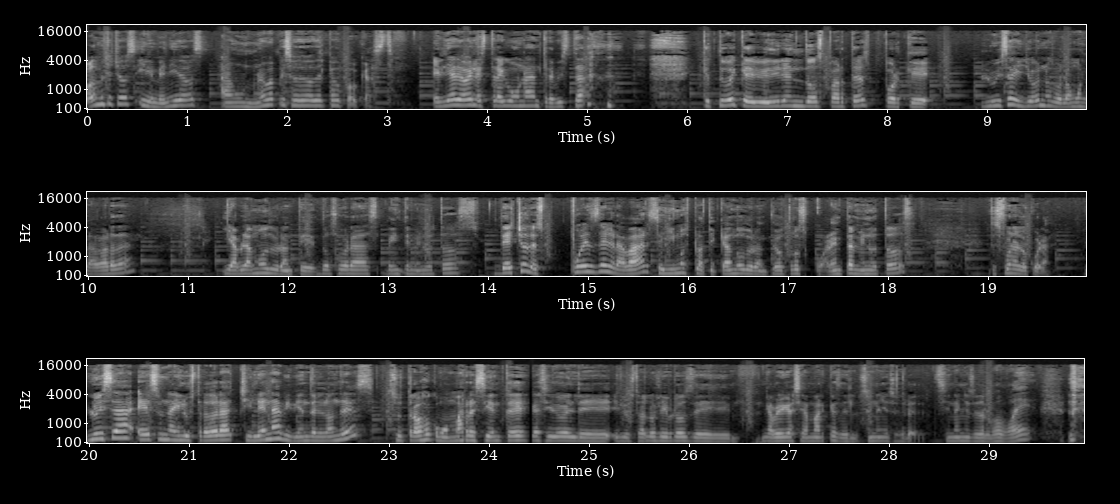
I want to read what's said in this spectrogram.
Hola muchachos y bienvenidos a un nuevo episodio del Pau Podcast. El día de hoy les traigo una entrevista que tuve que dividir en dos partes porque Luisa y yo nos volamos la barda y hablamos durante dos horas 20 minutos. De hecho, después de grabar seguimos platicando durante otros 40 minutos. Entonces fue una locura. Luisa es una ilustradora chilena viviendo en Londres. Su trabajo como más reciente ha sido el de ilustrar los libros de Gabriel García Márquez de 100 años de soledad, 100 años de,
